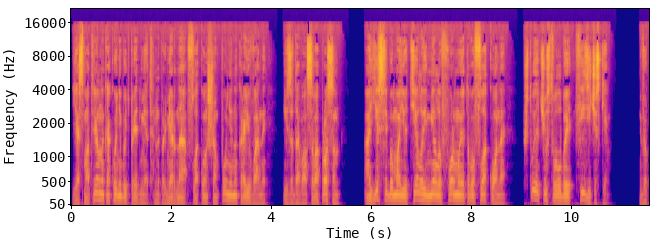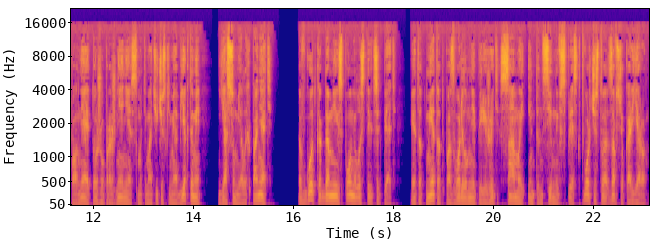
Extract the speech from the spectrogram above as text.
Я смотрел на какой-нибудь предмет, например, на флакон шампуня на краю ванны, и задавался вопросом, а если бы мое тело имело форму этого флакона, что я чувствовал бы физически? Выполняя то же упражнение с математическими объектами, я сумел их понять. В год, когда мне исполнилось 35, этот метод позволил мне пережить самый интенсивный всплеск творчества за всю карьеру.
